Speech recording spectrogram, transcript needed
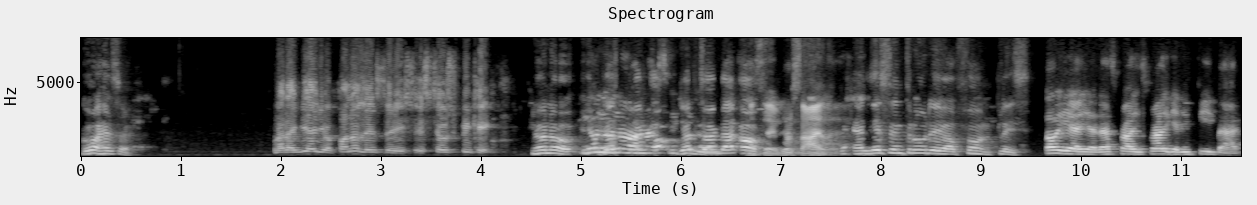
Go ahead, sir. But I hear your panelist is, is still speaking. No, no, no, no, no. Turn, off, just turn that off. Say, we're silent. And listen through the uh, phone, please. Oh yeah, yeah. That's probably he's probably getting feedback.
